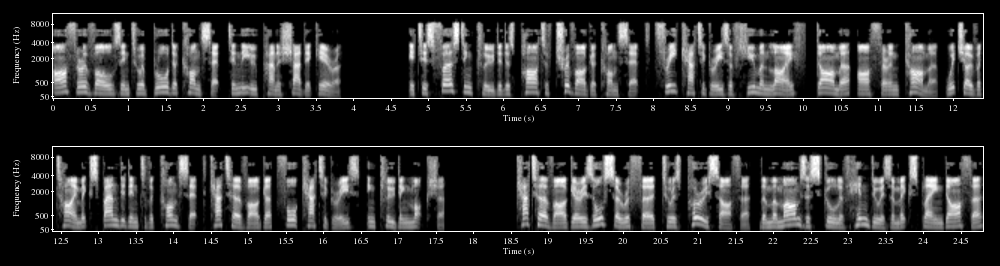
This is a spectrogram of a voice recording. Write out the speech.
Artha evolves into a broader concept in the Upanishadic era. It is first included as part of Trivarga concept three categories of human life, dharma, artha and kama, which over time expanded into the concept Chaturvarga four categories, including moksha. Chaturvarga is also referred to as Purusartha. The Mimamsa school of Hinduism explained artha,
